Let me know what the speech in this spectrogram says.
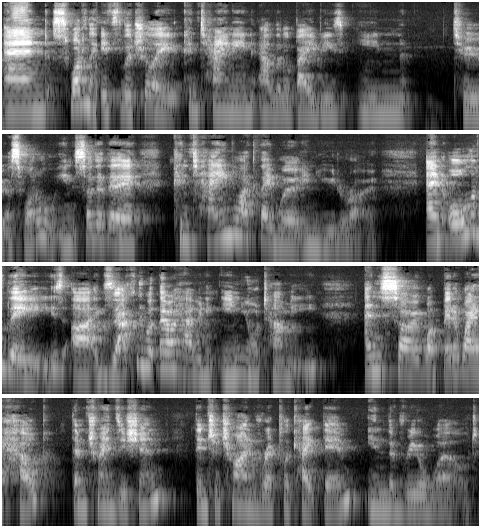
And swaddling, it's literally containing our little babies in to a swaddle in so that they're contained like they were in utero. And all of these are exactly what they were having in your tummy. And so, what better way to help them transition than to try and replicate them in the real world?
